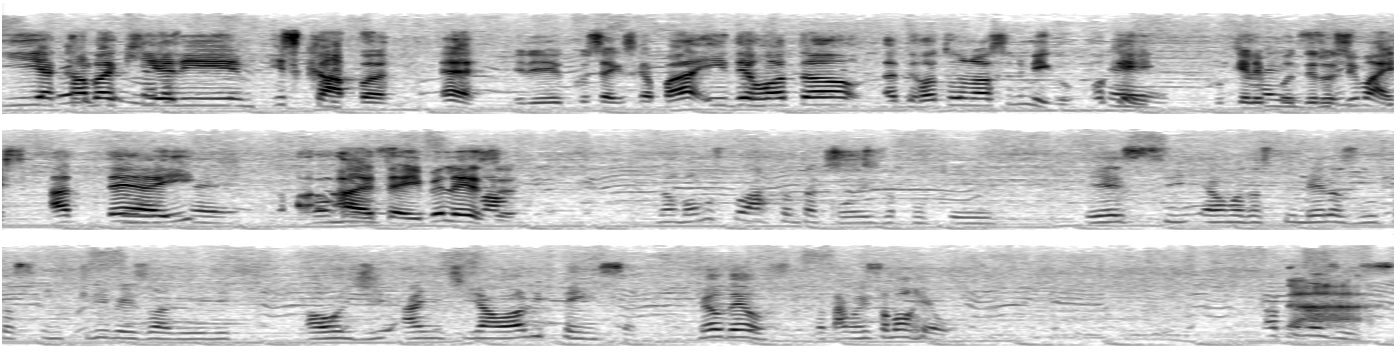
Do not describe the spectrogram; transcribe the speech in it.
e acaba que ele escapa. É, ele consegue escapar e derrota, derrota o nosso inimigo. Ok, é, porque ele é aí poderoso sim. demais. Até aí. é, vamos- Ah, até aí, beleza. Não vamos pular tanta coisa, porque esse é uma das primeiras lutas incríveis do anime, onde a gente já olha e pensa, meu Deus, o protagonista morreu. Apenas Ah. isso.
